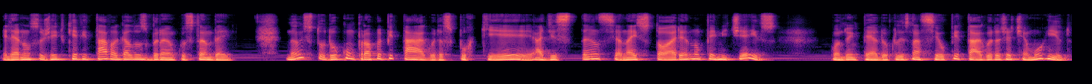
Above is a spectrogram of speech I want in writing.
ele era um sujeito que evitava galos brancos também. Não estudou com o próprio Pitágoras, porque a distância na história não permitia isso. Quando Empédocles nasceu, Pitágoras já tinha morrido.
